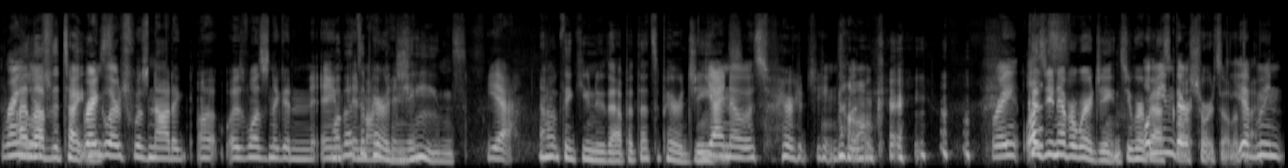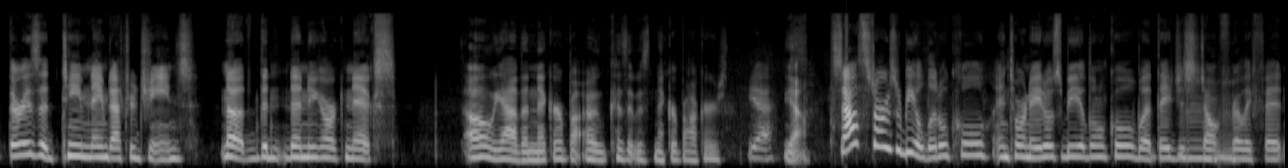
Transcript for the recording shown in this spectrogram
Wranglers, I love the Titans. Wranglers was not a uh, was- wasn't a good name. Well, that's a pair opinion. of jeans. Yeah, I don't think you knew that, but that's a pair of jeans. yeah, I know it's a pair of jeans. but okay. right? Because you never wear jeans. You wear well, I mean, basketball there- shorts all the time. Yeah, time. I mean there is a team named after jeans. No, the the New York Knicks. oh, yeah. The knickerbocker. Oh, because it was knickerbockers. Yeah, Yeah. South Stars would be a little cool, and Tornadoes would be a little cool, but they just Mm. don't really fit.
